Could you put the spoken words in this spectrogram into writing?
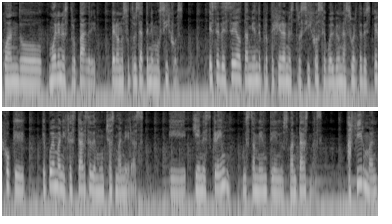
cuando muere nuestro padre, pero nosotros ya tenemos hijos, ese deseo también de proteger a nuestros hijos se vuelve una suerte de espejo que, puede manifestarse de muchas maneras. Eh, quienes creen justamente en los fantasmas afirman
